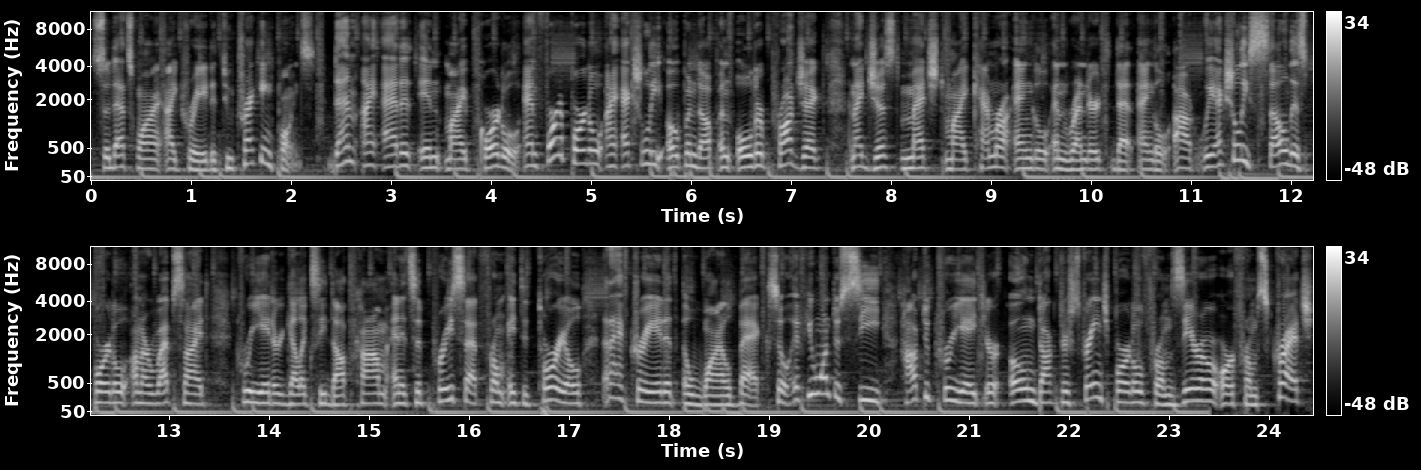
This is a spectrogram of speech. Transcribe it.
So that's why I created two tracking points. Then I added in my portal, and for the portal I actually opened up an older project and I just matched my camera angle and rendered that angle out. We actually sell this portal on our website creatorgalaxy.com Um, and it's a preset from a tutorial that I have created a while back. So if you want to see how to create your own Doctor Strange portal from zero or from scratch,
